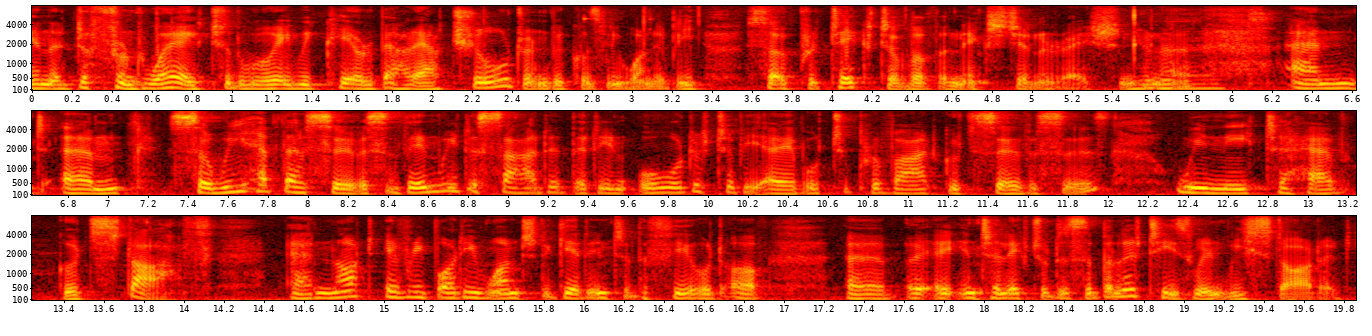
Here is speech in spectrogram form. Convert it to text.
in a different way to the way we care about our children because we want to be so protective of the next generation. You know, and um, so we have those services. Then we decided that in order to be able to provide good services, we need to have good staff and not everybody wanted to get into the field of uh, uh, intellectual disabilities when we started.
